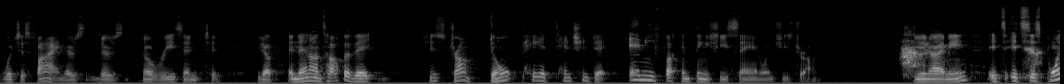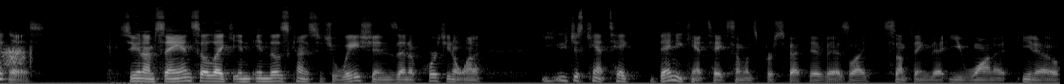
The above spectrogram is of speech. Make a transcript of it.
which is fine. There's there's no reason to you know and then on top of it she's drunk. Don't pay attention to any fucking thing she's saying when she's drunk. You know what i mean? It's it's just pointless. See what i'm saying? So like in in those kind of situations then of course you don't want to you just can't take then you can't take someone's perspective as like something that you want to you know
